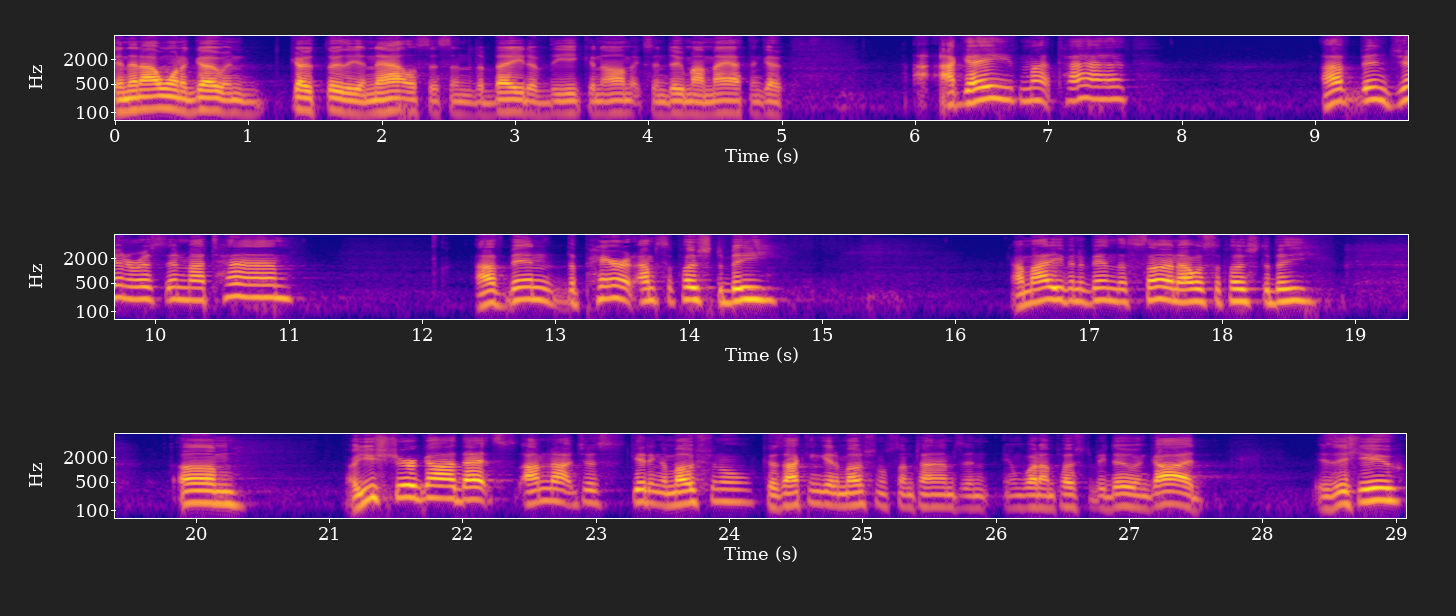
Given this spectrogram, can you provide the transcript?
And then I want to go and go through the analysis and the debate of the economics and do my math and go, I gave my tithe. I've been generous in my time. I've been the parent I'm supposed to be. I might even have been the son I was supposed to be. Um, are you sure, God, that's I'm not just getting emotional? Because I can get emotional sometimes in, in what I'm supposed to be doing. God, is this you?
